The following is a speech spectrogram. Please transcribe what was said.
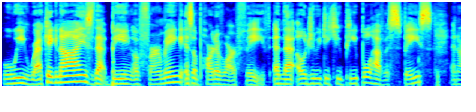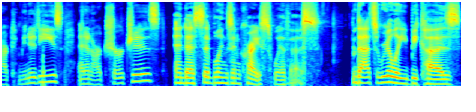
we recognize that being affirming is a part of our faith and that LGBTQ people have a space in our communities and in our churches and as siblings in Christ with us that's really because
